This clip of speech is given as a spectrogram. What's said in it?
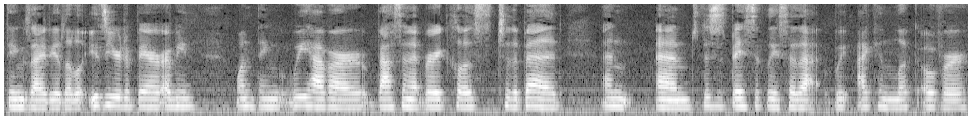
the anxiety a little easier to bear. I mean, one thing we have our bassinet very close to the bed, and and this is basically so that we I can look over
